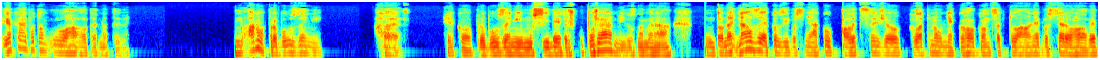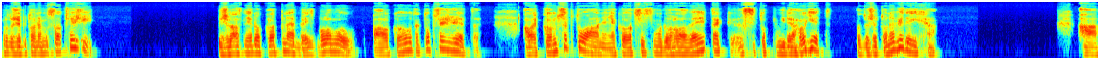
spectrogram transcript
jaká je potom úloha alternativy? No ano, probouzení. Ale jako probouzení musí být trošku pořádný. To znamená, to ne, nelze jako vzít prostě nějakou palici, že jo, klepnout někoho konceptuálně prostě do hlavy, protože by to nemusel přežít. Když vás někdo klepne baseballovou pálkou, tak to přežijete. Ale konceptuálně někoho třísnu do hlavy, tak si to půjde hodit, protože to nevydejchá. A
